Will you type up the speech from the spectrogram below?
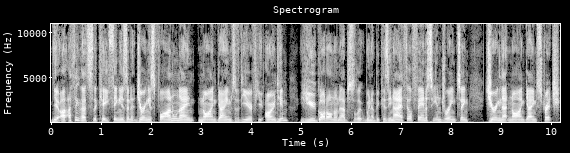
Yeah, I think that's the key thing, isn't it? During his final nine, nine games of the year, if you owned him, you got on an absolute winner because in AFL Fantasy and Dream Team, during that nine game stretch,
